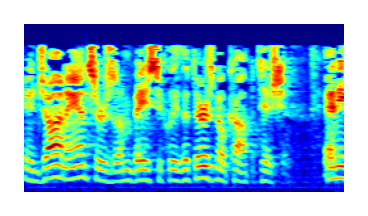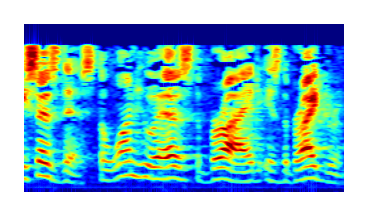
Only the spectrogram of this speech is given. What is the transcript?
And John answers them basically that there's no competition. And he says this The one who has the bride is the bridegroom.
